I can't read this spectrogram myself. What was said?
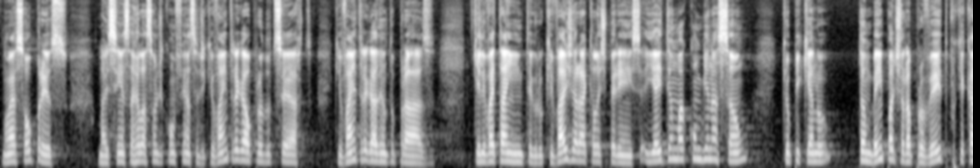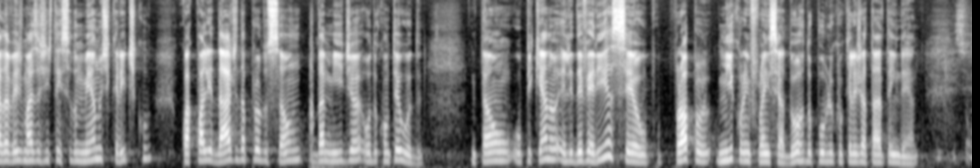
não é só o preço, mas sim essa relação de confiança de que vai entregar o produto certo, que vai entregar dentro do prazo, que ele vai estar íntegro, que vai gerar aquela experiência. E aí tem uma combinação que o pequeno também pode tirar proveito, porque cada vez mais a gente tem sido menos crítico com a qualidade da produção da mídia ou do conteúdo. Então, o pequeno ele deveria ser o próprio micro-influenciador do público que ele já está atendendo. Isso é um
